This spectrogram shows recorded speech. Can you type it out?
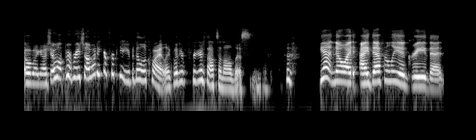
oh my gosh. Oh, well, but Rachel, I want to hear from you. You've been a little quiet. Like, what are for your thoughts on all this? Yeah, no, I I definitely agree that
